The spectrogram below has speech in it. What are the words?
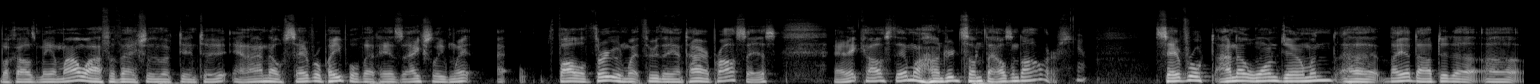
because me and my wife have actually looked into it and I know several people that has actually went uh, followed through and went through the entire process and it cost them a hundred some thousand dollars. Yeah. Several I know one gentleman uh, they adopted a,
